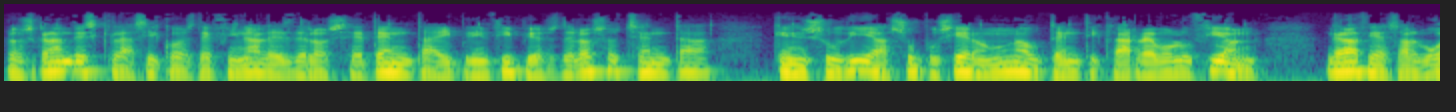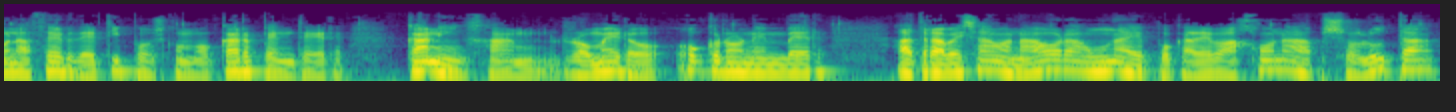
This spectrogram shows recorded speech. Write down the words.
los grandes clásicos de finales de los 70 y principios de los 80, que en su día supusieron una auténtica revolución gracias al buen hacer de tipos como Carpenter, Cunningham, Romero o Cronenberg, atravesaban ahora una época de bajona absoluta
